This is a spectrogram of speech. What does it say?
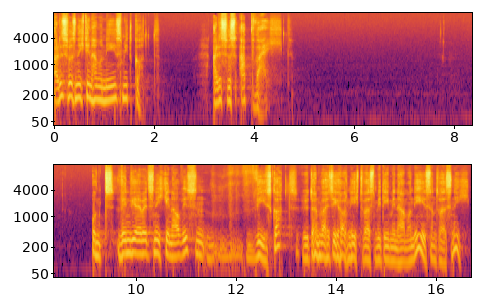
Alles, was nicht in Harmonie ist mit Gott. Alles, was abweicht. Und wenn wir aber jetzt nicht genau wissen, wie ist Gott, dann weiß ich auch nicht, was mit ihm in Harmonie ist und was nicht.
